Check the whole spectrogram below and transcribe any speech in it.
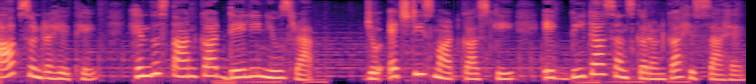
आप सुन रहे थे हिंदुस्तान का डेली न्यूज़ रैप जो एच टी स्मार्ट कास्ट की एक बीटा संस्करण का हिस्सा है।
